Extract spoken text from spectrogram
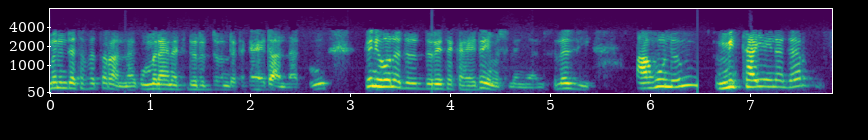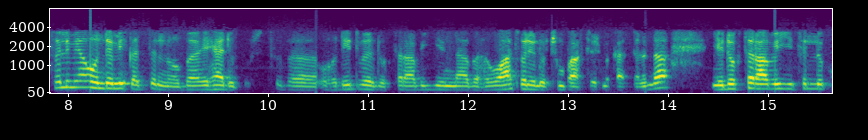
ምን እንደተፈጠረ አናቅም። ምን አይነት ድርድር እንደተካሄደ አናቅም። ግን የሆነ ድርድር የተካሄደ ይመስለኛል። ስለዚህ አሁንም የሚታየኝ ነገር ፍልሚያው እንደሚቀጥል ነው በኢህአዴግ በኦህዴድ በዶክተር አብይ እና በህወሀት በሌሎችም ፓርቲዎች መካከል እና የዶክተር አብይ ትልቁ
